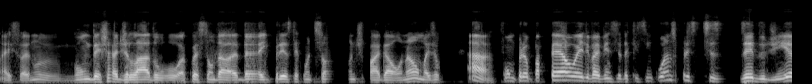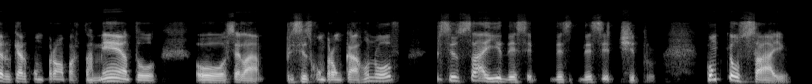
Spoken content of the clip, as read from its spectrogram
né, isso aí não, vamos deixar de lado a questão da, da, empresa ter condição de pagar ou não, mas eu, ah, comprei o papel, ele vai vencer daqui a cinco anos, precisei do dinheiro, quero comprar um apartamento, ou, ou sei lá, preciso comprar um carro novo, preciso sair desse, desse, desse, título. Como que eu saio?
